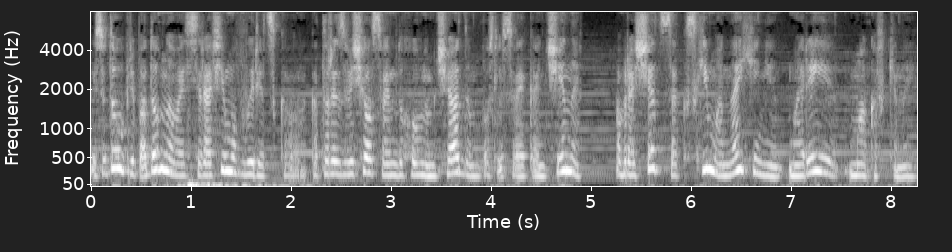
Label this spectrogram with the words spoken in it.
и святого преподобного Серафима Вырицкого, который завещал своим духовным чадам после своей кончины обращаться к схимонахине Марии Маковкиной.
